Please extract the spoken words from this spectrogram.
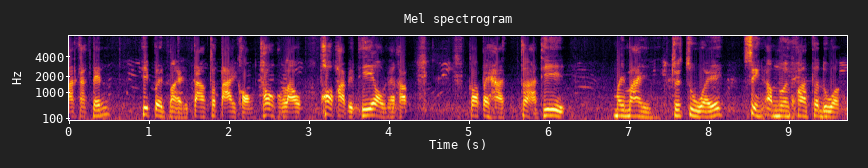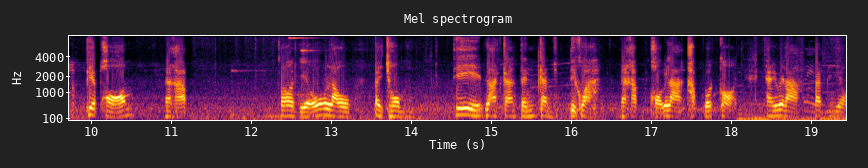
ลานกลางเต็นท์ที่เปิดใหม่ตามสไตล์ของช่องของเราพ่อพาไปเที่ยวนะครับ ก็ไปหาสถานที่ใหม่ๆสวยๆสิ่งอำนวยความสะดวกเพียบพร้อมนะครับ ก็เดี๋ยวเราไปชมที่ลานกลางเต็นท์กันดีกว่านะครับ ขอเวลาขับรถก่อน ใช้เวลาแป๊บเดียว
